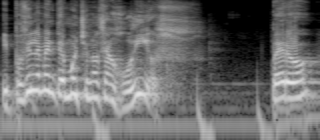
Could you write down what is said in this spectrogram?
Y posiblemente muchos no sean judíos, pero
